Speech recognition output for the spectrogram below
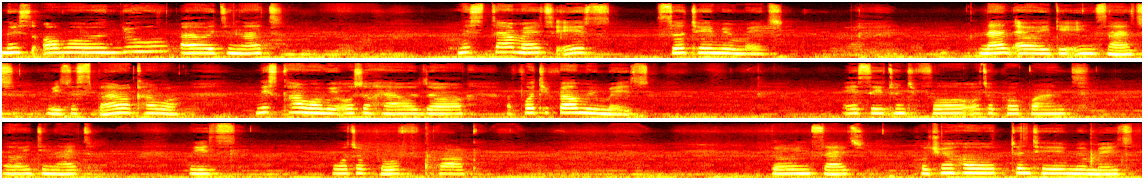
This over new LED light. This diameter is 30 mm. LED LED inside with a spiral cover. This cover will also have the 45 mm AC24 auto-programmed LED light with waterproof plug. Go inside. Control hold 20 mm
